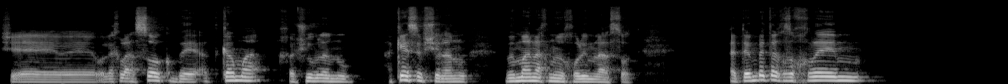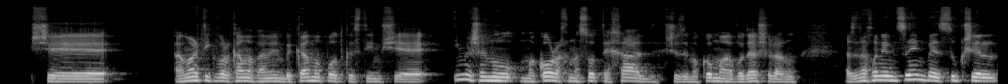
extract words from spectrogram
שהולך לעסוק בעד כמה חשוב לנו הכסף שלנו ומה אנחנו יכולים לעשות. אתם בטח זוכרים ש... אמרתי כבר כמה פעמים בכמה פודקאסטים שאם יש לנו מקור הכנסות אחד, שזה מקום העבודה שלנו, אז אנחנו נמצאים בסוג של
